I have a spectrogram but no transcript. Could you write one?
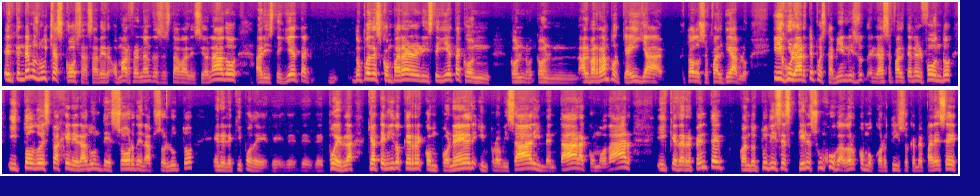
entendemos muchas cosas. A ver, Omar Fernández estaba lesionado, Aristigueta, no puedes comparar a Aristigueta con, con, con Albarrán porque ahí ya todo se fue al diablo. Y Gularte, pues también le, le hace falta en el fondo y todo esto ha generado un desorden absoluto en el equipo de, de, Puebla, que ha tenido que recomponer, improvisar, inventar, acomodar y que de repente cuando tú dices, tienes un jugador como Cortizo, que me parece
